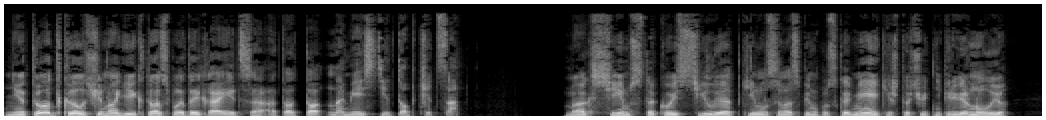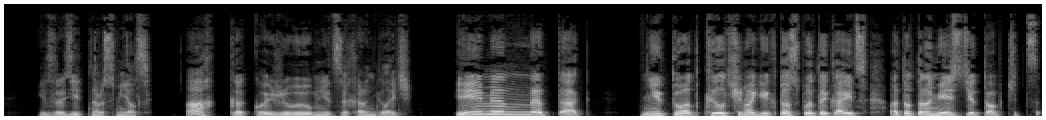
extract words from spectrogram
Не тот колченогий, кто спотыкается, а тот, кто на месте топчется. Максим с такой силой откинулся на спинку скамейки, что чуть не перевернул ее, и заразительно рассмеялся. — Ах, какой же вы умница, Захар Николаевич! Именно так! Не тот колченогий, кто спотыкается, а тот, на месте топчется.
